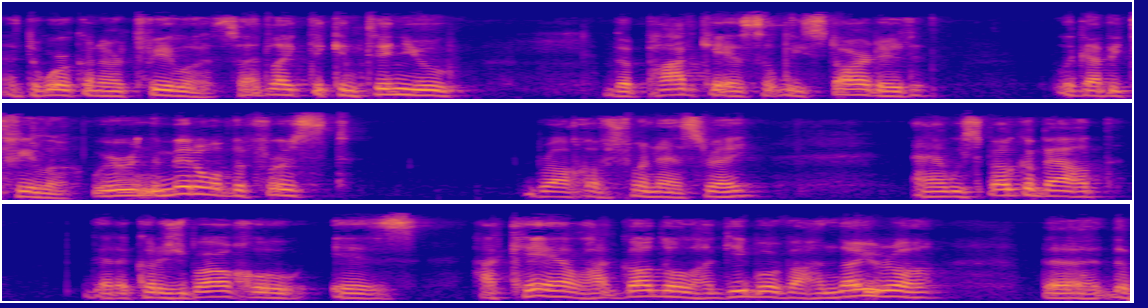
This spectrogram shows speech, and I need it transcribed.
and to work on our tefillah. So I'd like to continue the podcast that we started, Lagabi Tefillah. We were in the middle of the first brach of Shemon Esrei, and we spoke about that a Kodesh Baruch Hu is Hakel, Hagodol, Hagibor, Vahanoira, the, the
